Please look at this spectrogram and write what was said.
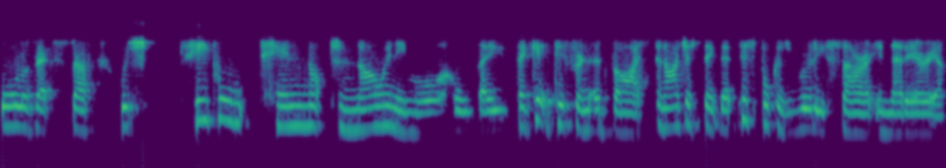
all of that stuff, which people tend not to know anymore or they, they get different advice. And I just think that this book is really thorough in that area.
